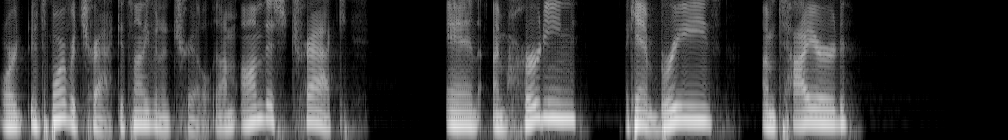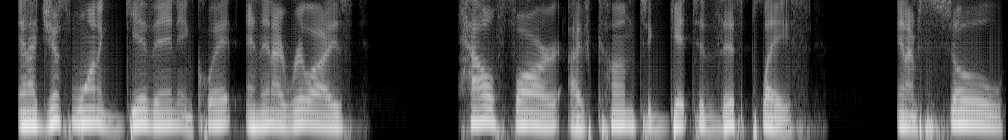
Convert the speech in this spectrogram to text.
or it's more of a track. It's not even a trail. I'm on this track and I'm hurting. I can't breathe. I'm tired. And I just want to give in and quit. And then I realized how far I've come to get to this place. And I'm so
